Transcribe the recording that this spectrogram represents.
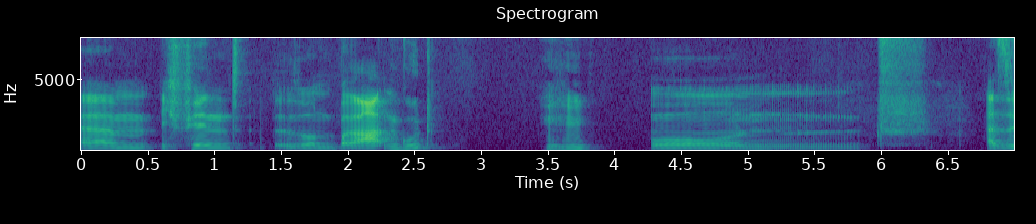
Ähm, ich finde so ein Braten gut Mhm. und also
